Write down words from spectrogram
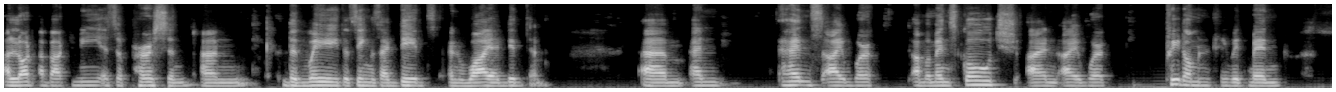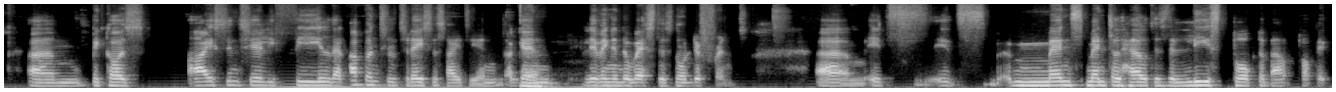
a lot about me as a person and the way the things I did and why I did them. Um, and hence, I work. I'm a men's coach, and I work predominantly with men um, because I sincerely feel that up until today's society, and again, yeah. living in the West is no different um, it's it's men's mental health is the least talked about topic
